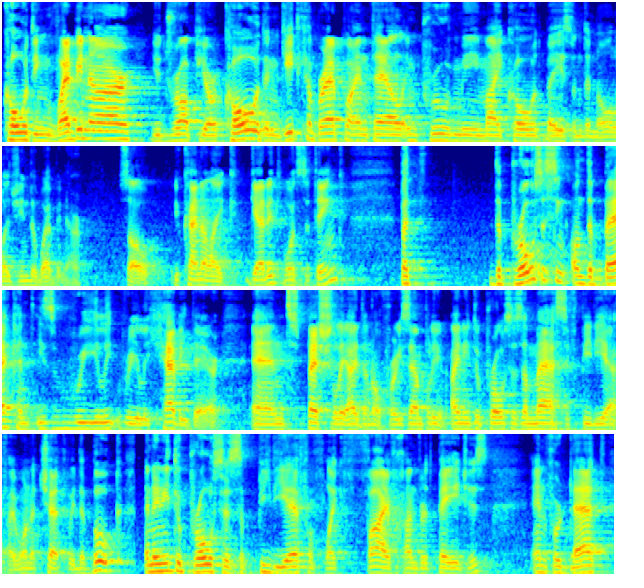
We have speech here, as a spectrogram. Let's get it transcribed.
coding webinar. You drop your code in GitHub repo and tell improve me my code based on the knowledge in the webinar. So you kind of like get it. What's the thing? But the processing on the backend is really, really heavy there. And especially, I don't know, for example, I need to process a massive PDF. I want to chat with the book, and I need to process a PDF of like 500 pages. And for that,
